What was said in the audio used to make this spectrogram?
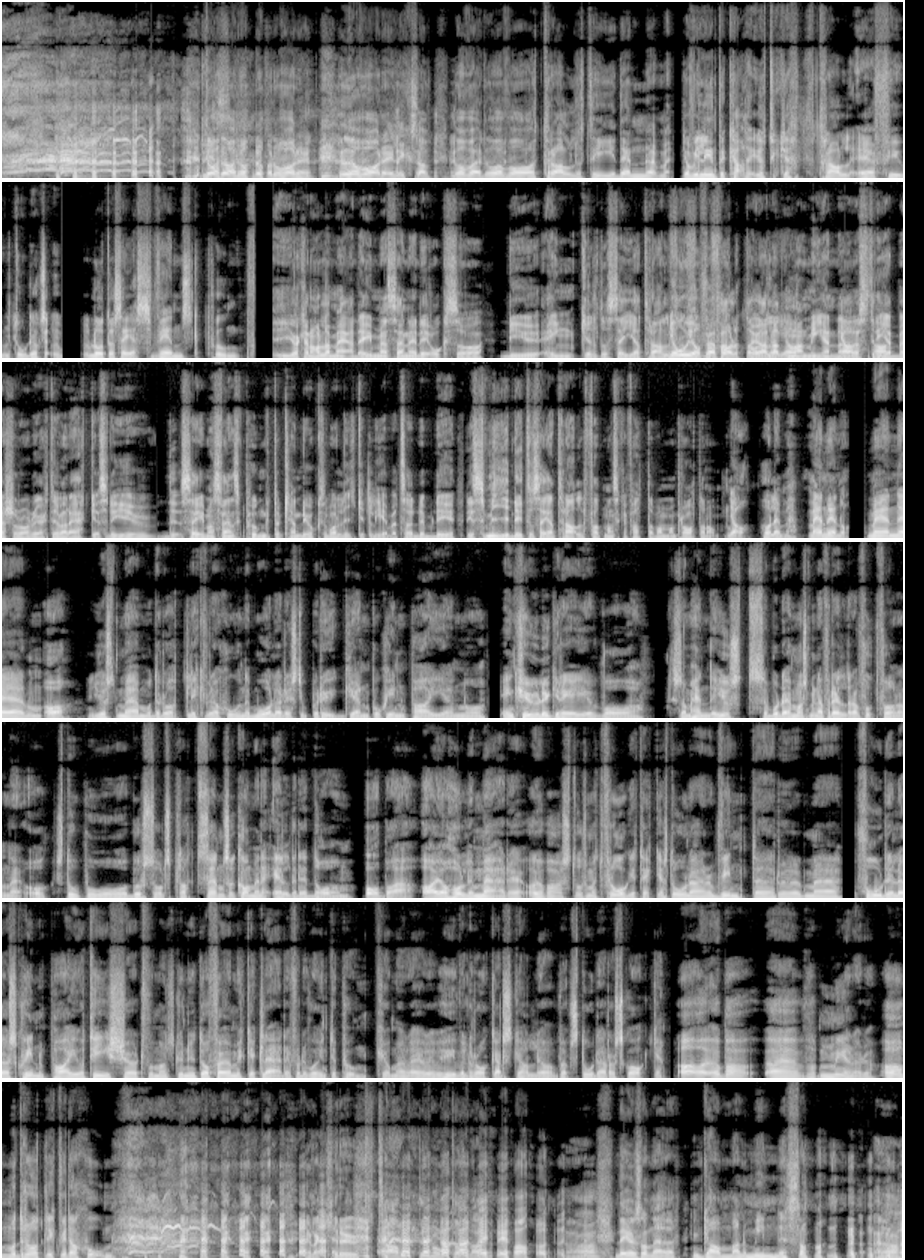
Då, då, då, då, då, var det, då var det liksom, då var, då var tralltiden. Jag vill inte kalla, jag tycker trall är fult ord. Också, Låt oss säga svensk punk. Jag kan hålla med dig, men sen är det också, det är ju enkelt att säga trall. Jo, jo, då för folk fattar ju alla att ja. man menar Ja, strebers och radioaktiva räkor. Så det är ju, det, säger man svensk punk då kan det också vara liket levet. Så det, blir, det är smidigt att säga trall för att man ska fatta vad man pratar om. Ja, håller med. Men ändå. Men eh, ja, just med moderat likvidation, det målades ju på ryggen, på skinnpajen och en kul grej var som hände just, så jag bodde hemma hos mina föräldrar fortfarande och stod på busshållplatsen så kom en äldre dam och bara ja, jag håller med dig. Och jag bara stod som ett frågetecken, stod där en vinter med foderlös skinnpaj och t-shirt för man skulle inte ha för mycket kläder för det var ju inte punk. Man, eh, hyvelrakad skalle och stod där och skakade. Ja, jag bara, äh, vad menar du? Ja, moderat likvidation. Hela kruttant i Motala. ja, Ja, det är ju sån där gammal minne som man... ja.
